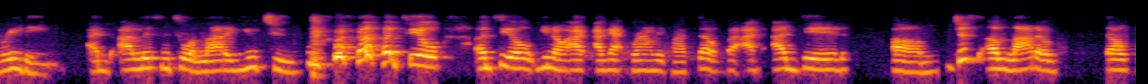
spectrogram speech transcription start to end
reading. I, I listened to a lot of YouTube until until you know I, I got grounded myself. But I, I did um, just a lot of self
